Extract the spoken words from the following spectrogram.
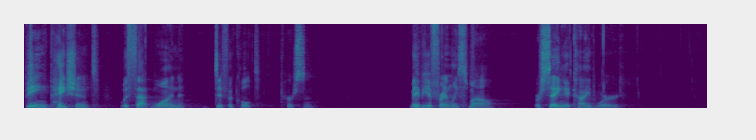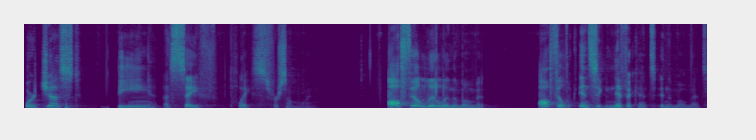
being patient with that one difficult person. Maybe a friendly smile or saying a kind word or just being a safe place for someone. All feel little in the moment, all feel insignificant in the moment.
